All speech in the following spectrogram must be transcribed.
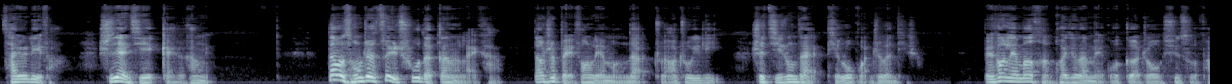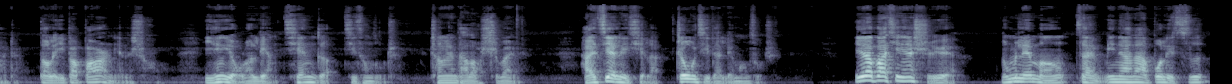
参与立法，实现其改革纲领。那么，从这最初的纲领来看，当时北方联盟的主要注意力是集中在铁路管制问题上。北方联盟很快就在美国各州迅速的发展。到了1882年的时候，已经有了两千个基层组织，成员达到十万人，还建立起了州级的联盟组织。1887年十月，农民联盟在密尼阿纳波利斯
